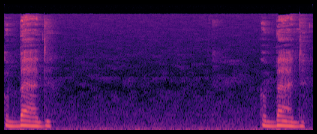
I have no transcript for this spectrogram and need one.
Obad. Obad.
